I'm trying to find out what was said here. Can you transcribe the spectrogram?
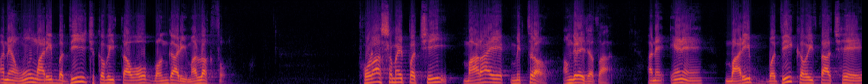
અને હું મારી બધી જ કવિતાઓ બંગાળીમાં લખતો. થોડા સમય પછી મારા એક મિત્ર અંગ્રેજ હતા અને એણે મારી બધી કવિતા છે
